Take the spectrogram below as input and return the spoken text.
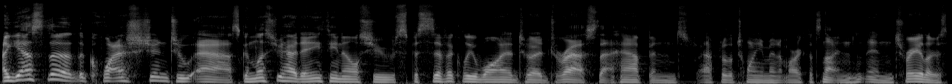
I guess the the question to ask, unless you had anything else you specifically wanted to address that happened after the 20 minute mark that's not in, in trailers.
